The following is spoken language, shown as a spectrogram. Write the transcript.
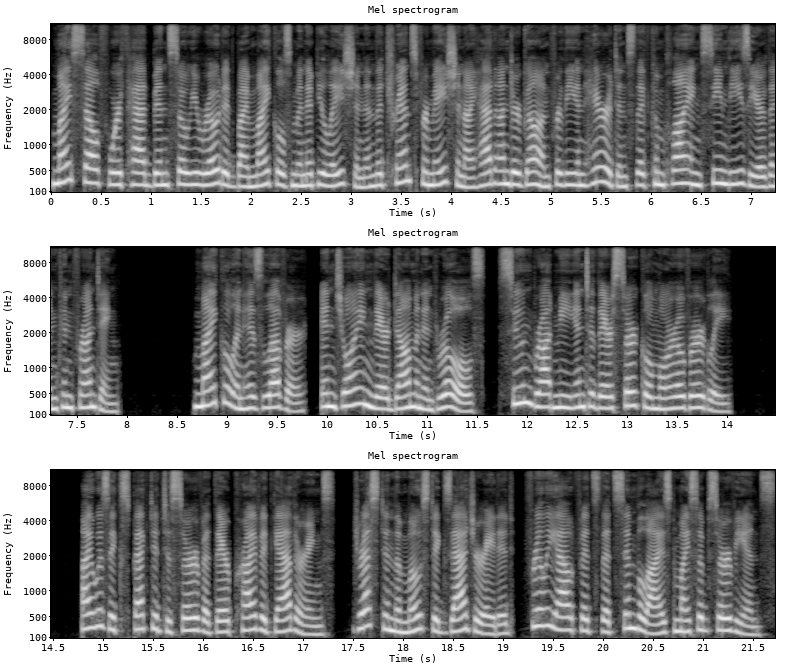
My self-worth had been so eroded by Michael's manipulation and the transformation I had undergone for the inheritance that complying seemed easier than confronting. Michael and his lover, enjoying their dominant roles, soon brought me into their circle more overtly. I was expected to serve at their private gatherings, dressed in the most exaggerated, frilly outfits that symbolized my subservience.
